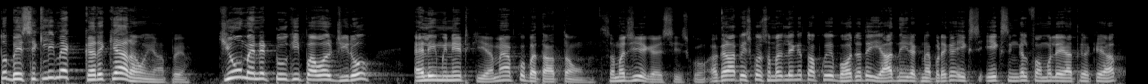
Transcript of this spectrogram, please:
तो बेसिकली मैं कर क्या रहा हूँ यहाँ पे? क्यों मैंने टू की पावर ज़ीरो एलिमिनेट किया? मैं आपको बताता हूँ। समझिएगा इस चीज़ को। अगर आप इसको समझ लेंगे तो आपको ये बहुत ज़्यादा याद नहीं रखना पड़ेगा। एक एक सिंगल फॉर्मूला याद करके आप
